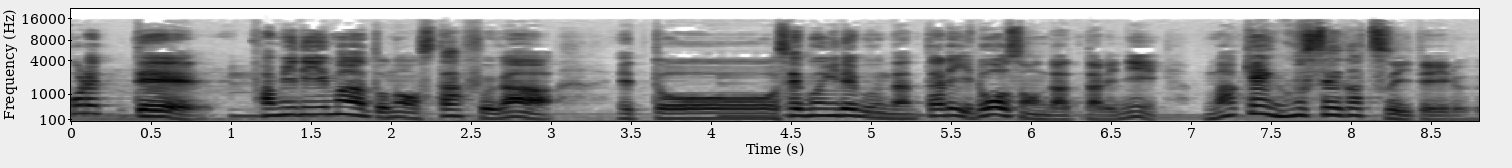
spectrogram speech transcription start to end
これってファミリーマートのスタッフがえっと、セブンイレブンだったりローソンだったりに負け癖がついている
